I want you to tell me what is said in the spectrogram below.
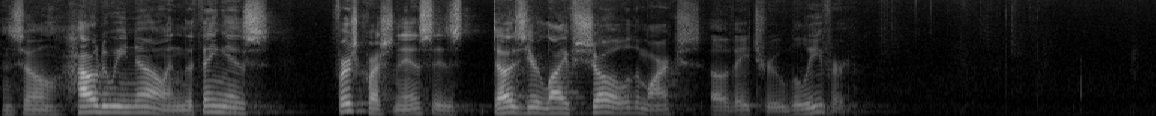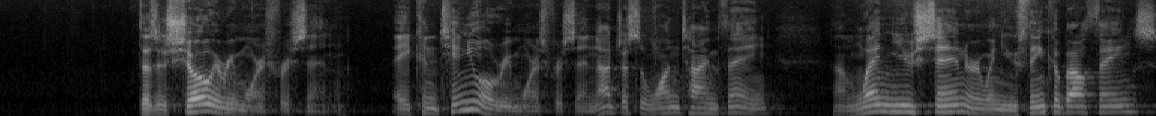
And so, how do we know? And the thing is, first question is, is does your life show the marks of a true believer? Does it show a remorse for sin? A continual remorse for sin, not just a one time thing. Um, when you sin or when you think about things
